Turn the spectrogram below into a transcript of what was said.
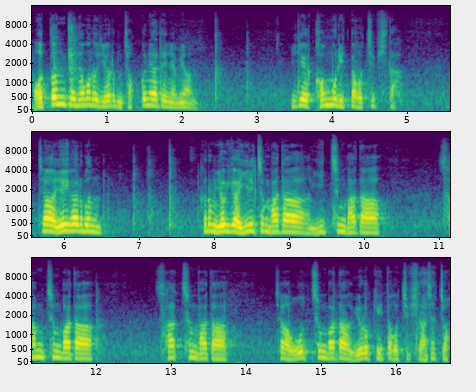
어떤 개념으로 여러분 접근해야 되냐면 이게 건물이 있다고 칩시다. 자, 여기가 여러분 그러면 여기가 1층 바닥, 2층 바닥, 3층 바닥, 4층 바닥, 자, 5층 바닥 이렇게 있다고 칩시다. 하셨죠?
